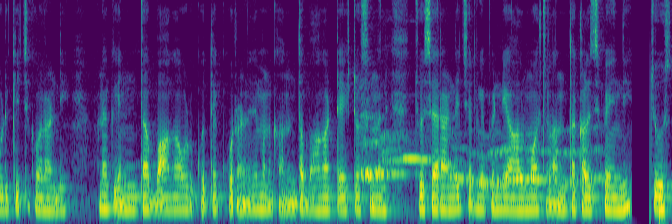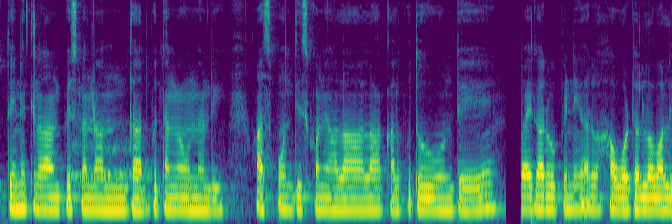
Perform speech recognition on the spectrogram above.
ఉడికించుకోవాలండి. మనకు ఎంత బాగా ఉడికితే కూర అనేది మనకు అంత బాగా టేస్ట్ వస్తుందండి. చూసారా అండి? శనగపిండి ఆల్మోస్ట్ అలా అంతా కలిసిపోయింది. చూస్తేనే తినాలనిపిస్తుంది. అంత అద్భుతంగా ఉందండి. ఆ స్పూన్ తీసుకొని అలా అలా కలుపుతూ ఉంటే బాబాయ్ గారు పిన్ని గారు ఆ హోటల్లో వాళ్ళు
